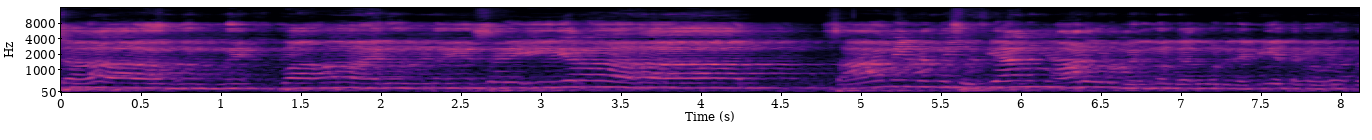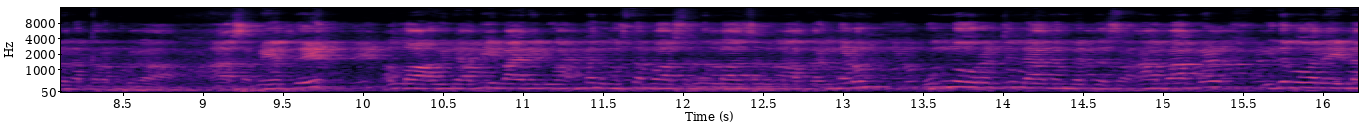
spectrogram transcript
ഷാമുന്ന് വാരുന്ന് സൈറ. സാമിൽ നിന്ന് സുഫിയാനും ആളുകളും വരുന്നുണ്ട്. അതുകൊണ്ട് നബിയെ തങ്ങൾ ഉടനെ തന്നെ ആ സമയത്ത് അള്ളാഹുവിന്റെ അബീബായ മുഹമ്മദ് മുസ്തഫ സല്ലല്ലാഹു അലൈഹി വസല്ലം തങ്ങളും മുന്നൂറച്ചില്ലാനം വരുന്ന സഹാബാക്കൾ ഇതുപോലെയുള്ള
